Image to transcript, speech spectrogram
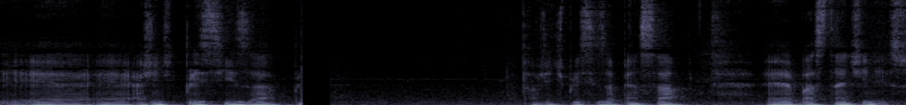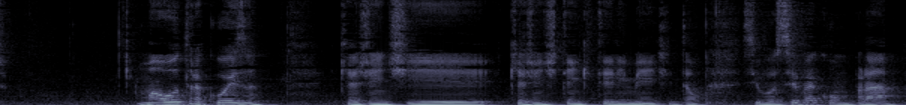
é, é, a gente precisa, então a gente precisa pensar é, bastante nisso. Uma outra coisa que a gente que a gente tem que ter em mente. Então, se você vai comprar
